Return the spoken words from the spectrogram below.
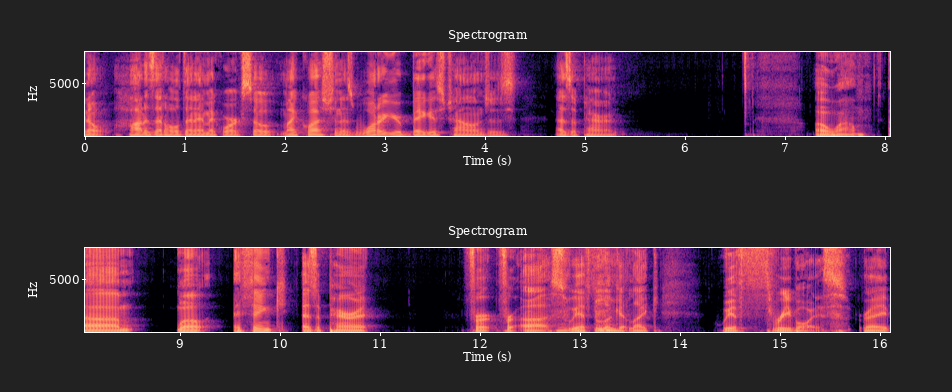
you know, how does that whole dynamic work? So my question is, what are your biggest challenges as a parent? Oh wow. Um, well, I think as a parent, for for us, we have to look at like we have three boys, right?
